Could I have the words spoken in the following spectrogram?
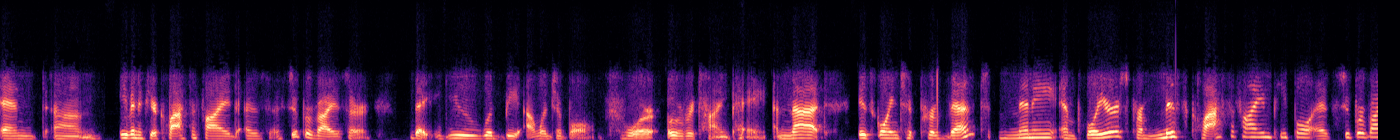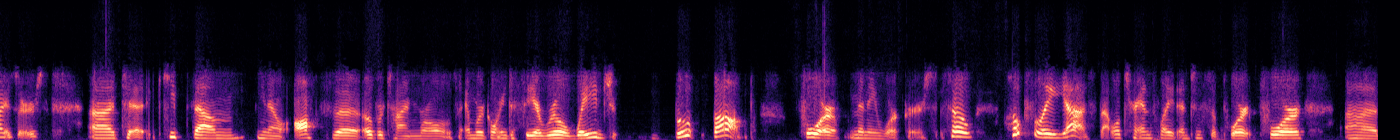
and um, even if you're classified as a supervisor, that you would be eligible for overtime pay, and that is going to prevent many employers from misclassifying people as supervisors uh, to keep them, you know, off the overtime rolls, and we're going to see a real wage bump for many workers. So hopefully, yes, that will translate into support for uh,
